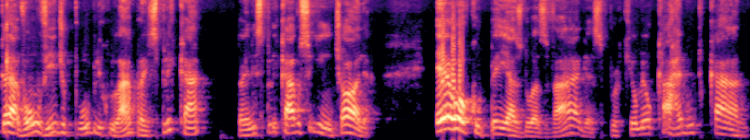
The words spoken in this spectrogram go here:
gravou um vídeo público lá para explicar. Então ele explicava o seguinte: olha, eu ocupei as duas vagas porque o meu carro é muito caro.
